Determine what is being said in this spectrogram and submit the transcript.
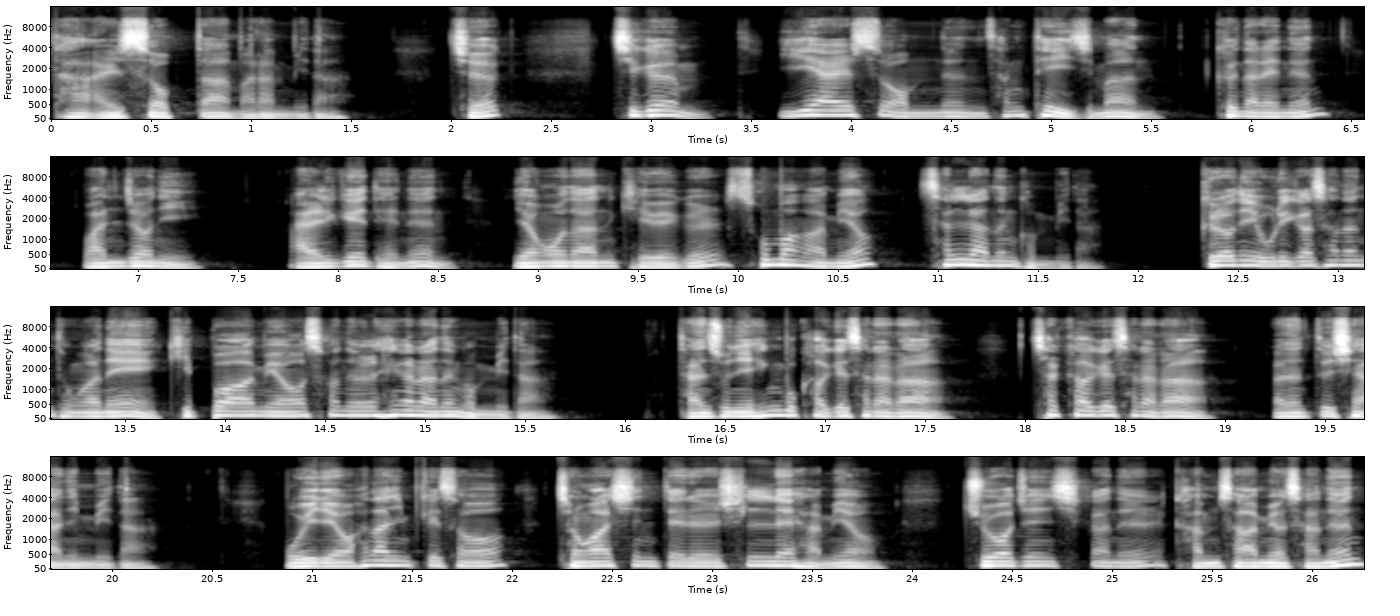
다 알 수 없다 말합니다. 즉, 지금 이해할 수 없는 상태이지만 그날에는 완전히 알게 되는 영원한 계획을 소망하며 살라는 겁니다. 그러니 우리가 사는 동안에 기뻐하며 선을 행하라는 겁니다. 단순히 행복하게 살아라, 착하게 살아라 라는 뜻이 아닙니다. 오히려 하나님께서 정하신 때를 신뢰하며 주어진 시간을 감사하며 사는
